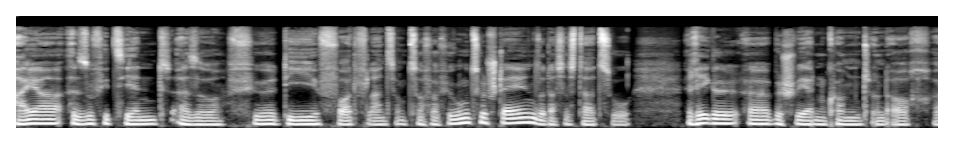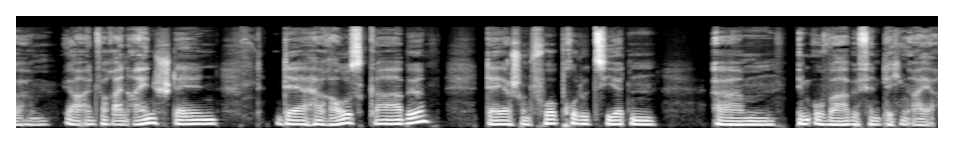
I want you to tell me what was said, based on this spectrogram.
Eier suffizient, also für die Fortpflanzung zur Verfügung zu stellen, so dass es dazu Regelbeschwerden äh, kommt und auch ähm, ja einfach ein Einstellen der Herausgabe der ja schon vorproduzierten ähm, im Ovar befindlichen Eier.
